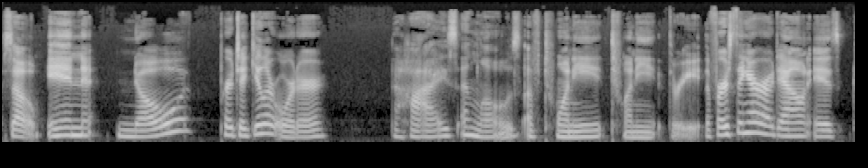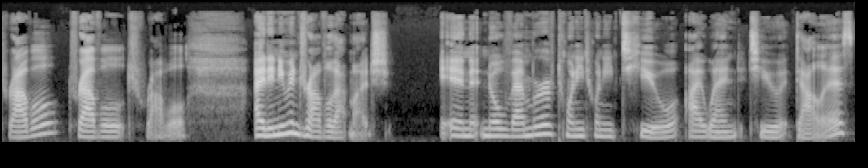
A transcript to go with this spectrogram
So, in no particular order, the highs and lows of 2023. The first thing I wrote down is travel, travel, travel. I didn't even travel that much. In November of 2022, I went to Dallas.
